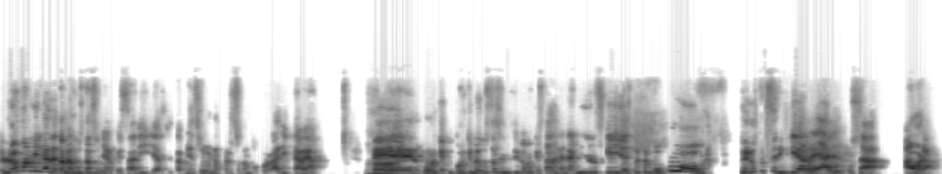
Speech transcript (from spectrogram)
luego a mí la neta me gusta soñar pesadillas, yo también soy una persona un poco rarita, ¿verdad? Ajá. Pero, porque, porque me gusta sentir como que esta adrenalina, no sé qué, y yo despierto como, wow, pero esto sería real, o sea, ahora,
